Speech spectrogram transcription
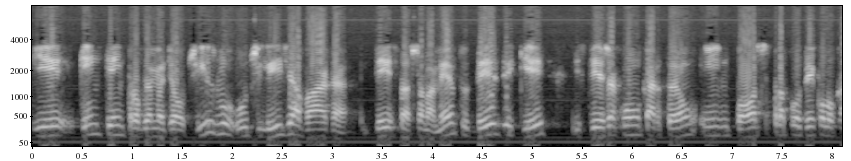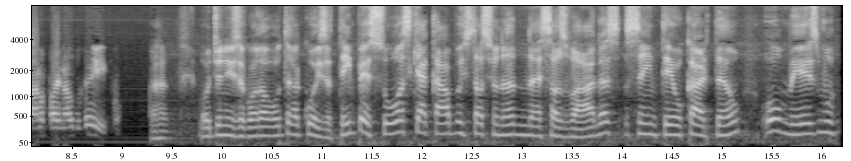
que quem tem problema de autismo utilize a vaga de estacionamento, desde que esteja com o cartão em posse para poder colocar no painel do veículo. Uhum. Ô Dionísio, agora outra coisa, tem pessoas que acabam estacionando nessas vagas sem ter o cartão ou mesmo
